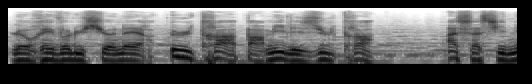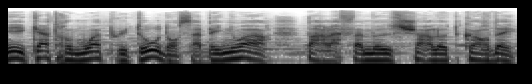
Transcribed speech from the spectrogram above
le révolutionnaire ultra parmi les ultras, assassiné quatre mois plus tôt dans sa baignoire par la fameuse Charlotte Corday.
